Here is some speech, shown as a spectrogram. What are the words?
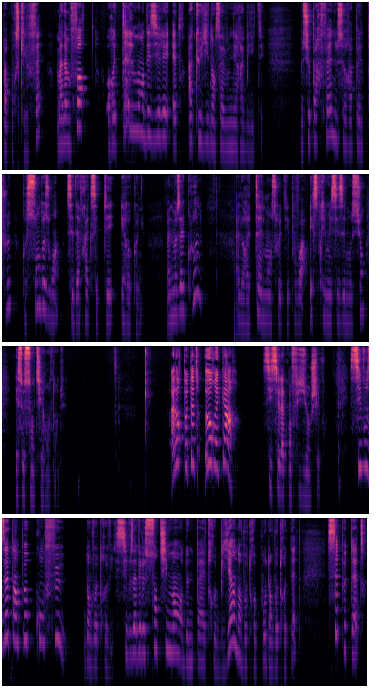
pas pour ce qu'il fait. Madame Forte aurait tellement désiré être accueillie dans sa vulnérabilité. Monsieur Parfait ne se rappelle plus que son besoin, c'est d'être accepté et reconnu. Mademoiselle Clown elle aurait tellement souhaité pouvoir exprimer ses émotions et se sentir entendue. Alors peut-être Eureka si c'est la confusion chez vous. Si vous êtes un peu confus dans votre vie, si vous avez le sentiment de ne pas être bien dans votre peau, dans votre tête, c'est peut-être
